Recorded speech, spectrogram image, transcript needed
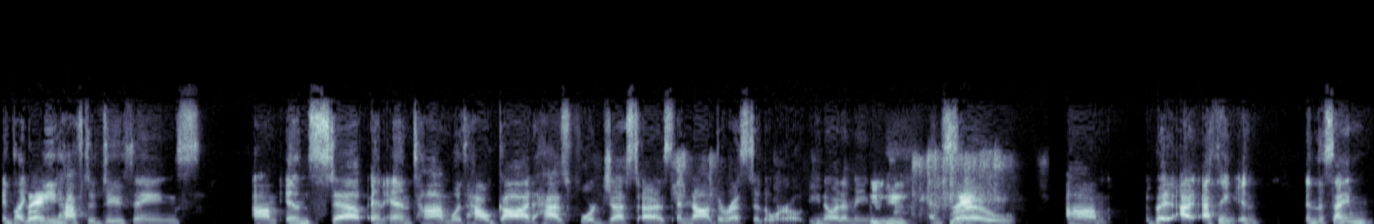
and like right. we have to do things um, in step and in time with how God has for just us and not the rest of the world. You know what I mean? Mm-hmm. And so, right. um, but I, I think in in the same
